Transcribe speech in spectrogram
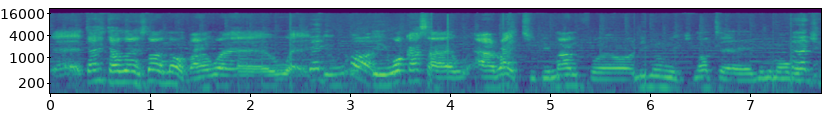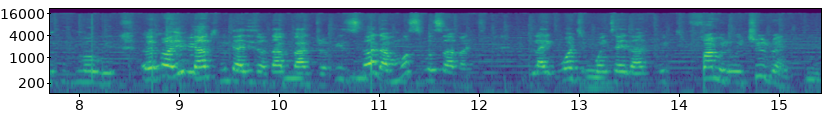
Uh, thirty thousand is not enough, and the, the workers are, are right to demand for living wage, not uh, minimum Not wage. minimum wage. But if you have to look at it on that backdrop, it's not that most civil servants, like what you Mm. pointed out, with family, with children, Mm.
